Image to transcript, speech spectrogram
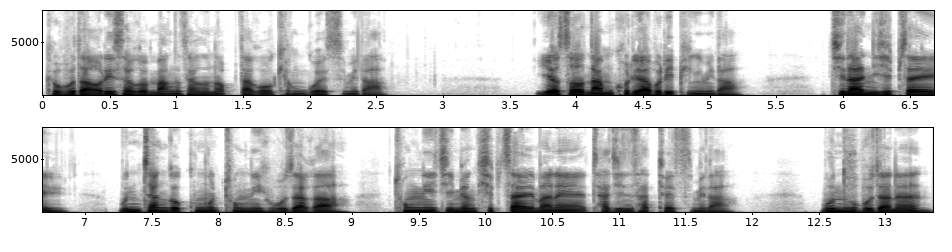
그보다 어리석은 망상은 없다고 경고했습니다. 이어서 남코리아 브리핑입니다. 지난 24일 문창극 국무총리 후보자가 총리 지명 14일 만에 자진 사퇴했습니다. 문 후보자는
